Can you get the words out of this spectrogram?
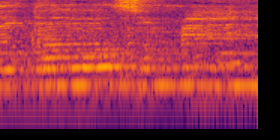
feel some me.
